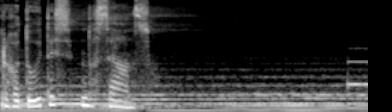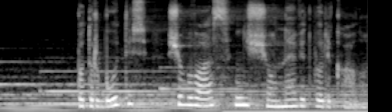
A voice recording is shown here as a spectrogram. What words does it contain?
Приготуйтесь до сеансу. Потурбуйтесь, щоб вас ніщо не відволікало.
